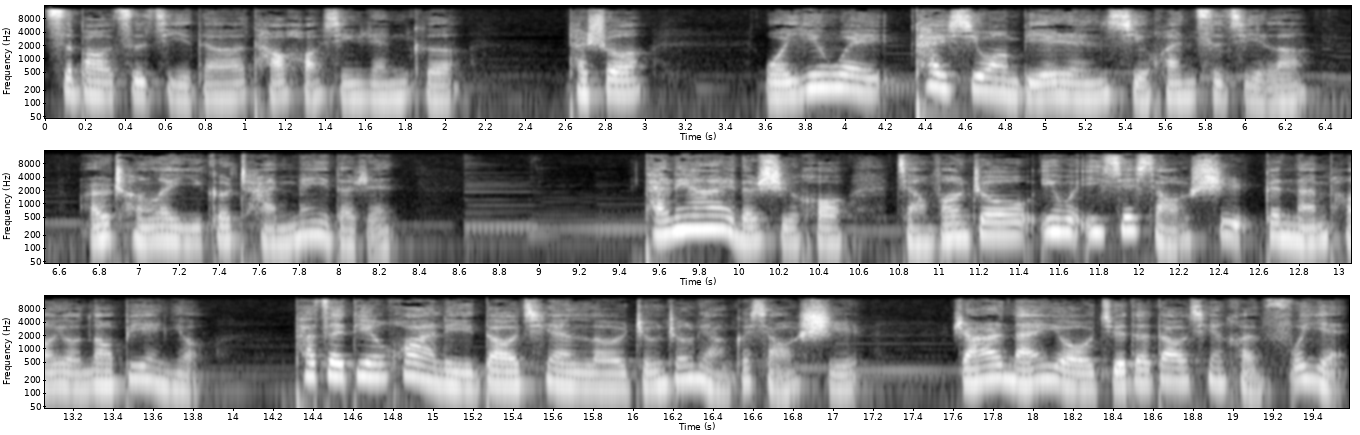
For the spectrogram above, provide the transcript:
自曝自己的讨好型人格。他说：“我因为太希望别人喜欢自己了。”而成了一个谄媚的人。谈恋爱的时候，蒋方舟因为一些小事跟男朋友闹别扭，她在电话里道歉了整整两个小时。然而男友觉得道歉很敷衍，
